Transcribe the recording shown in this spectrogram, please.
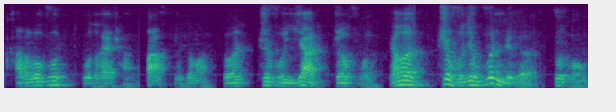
卡德罗夫胡子还长，大胡子嘛。说知府一下折服了，然后知府就问这个朱仝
